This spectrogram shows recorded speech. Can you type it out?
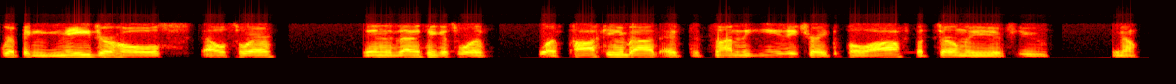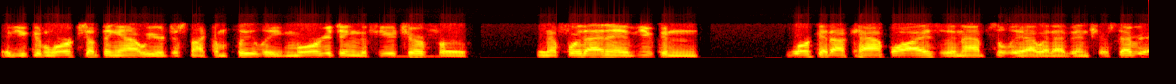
ripping major holes elsewhere, then then I think it's worth worth talking about. It, it's not an easy trade to pull off, but certainly if you you know if you can work something out where you're just not completely mortgaging the future for you know for that, and if you can work it out cap wise, then absolutely I would have interest. Every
